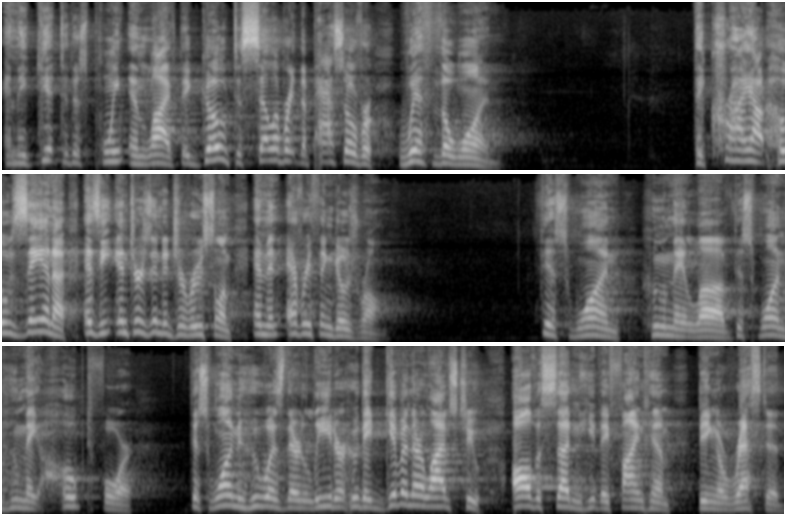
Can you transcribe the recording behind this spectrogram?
And they get to this point in life. They go to celebrate the Passover with the one. They cry out, Hosanna, as he enters into Jerusalem, and then everything goes wrong. This one whom they loved, this one whom they hoped for, this one who was their leader, who they'd given their lives to, all of a sudden he, they find him being arrested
